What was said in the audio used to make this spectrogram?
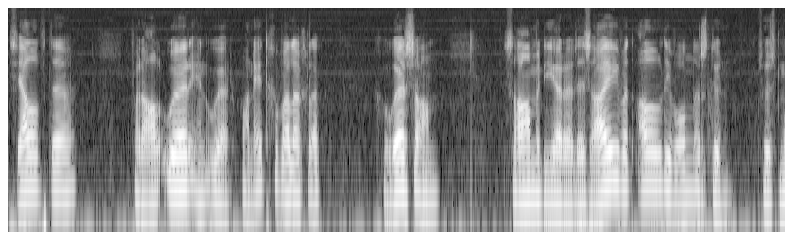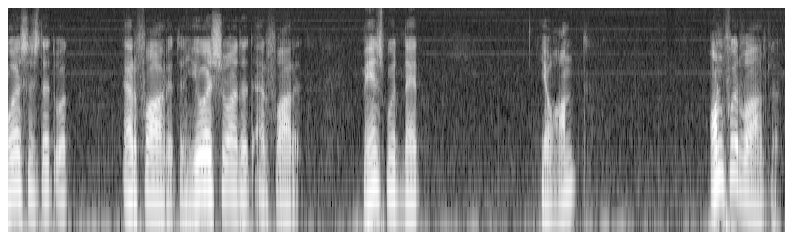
selfde verhaal oor en oor, maar net gewilliglik, gehoorzaam, saam met die Heere. Dis hy wat al die wonders doen, soos Mooses dit ook ervaar het, en Joshua dit ervaar het. Mens moet net jou hand onvoorwaardelik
